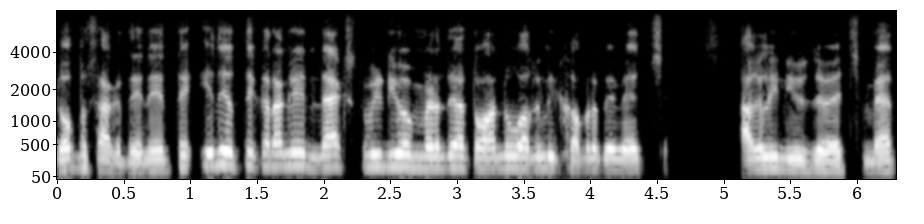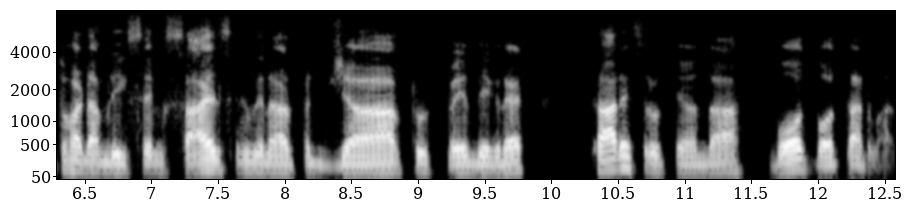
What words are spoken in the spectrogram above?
ਡੁੱਬ ਸਕਦੇ ਨੇ ਤੇ ਇਹਦੇ ਉੱਤੇ ਕਰਾਂਗੇ ਨੈਕਸਟ ਵੀਡੀਓ ਮਿਲਦੇ ਆ ਤੁਹਾਨੂੰ ਅਗਲੀ ਖਬਰ ਦੇ ਵਿੱਚ ਅਗਲੀ ਨਿਊਜ਼ ਦੇ ਵਿੱਚ ਮੈਂ ਤੁਹਾਡਾ ਅਮਰੀਕ ਸਿੰਘ ਸਾਹਿਲ ਸਿੰਘ ਦੇ ਨਾਲ ਪੰਜਾਬ ਤੋਂ ਸਪੇਨ ਦੇਖ ਰਿਹਾ ਸਾਰੇ ਸਰੋਤਿਆਂ ਦਾ ਬਹੁਤ ਬਹੁਤ ਧੰਨਵਾਦ।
